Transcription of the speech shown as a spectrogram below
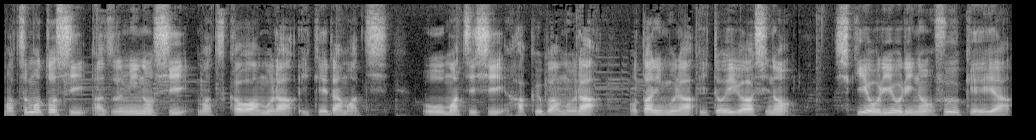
松本市安曇野市松川村池田町大町市白馬村小谷村糸魚川市の四季折々の風景や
